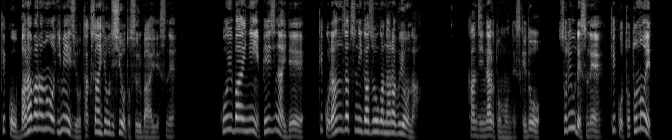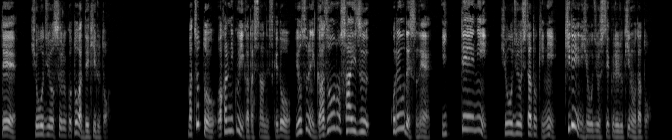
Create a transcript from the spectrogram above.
結構バラバラのイメージをたくさん表示しようとする場合ですね。こういう場合にページ内で結構乱雑に画像が並ぶような感じになると思うんですけど、それをですね、結構整えて表示をすることができると。まあ、ちょっとわかりにくい言い方したんですけど、要するに画像のサイズ、これをですね、一定に表示をしたときに、綺麗に表示をしてくれる機能だと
